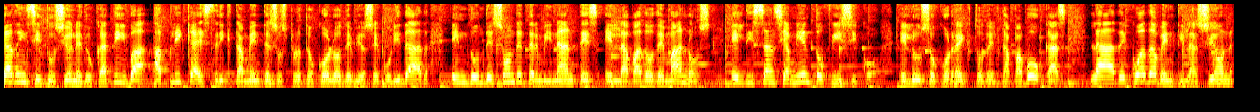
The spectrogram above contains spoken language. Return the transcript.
Cada institución educativa aplica estrictamente sus protocolos de bioseguridad en donde son determinantes el lavado de manos, el distanciamiento físico, el uso correcto del tapabocas, la adecuada ventilación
